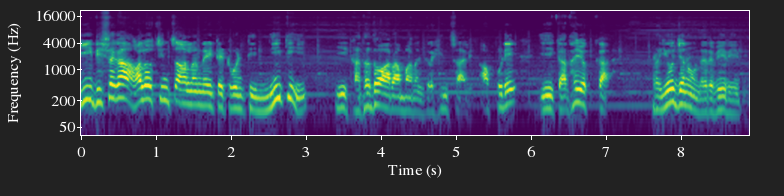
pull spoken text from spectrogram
ఈ దిశగా ఆలోచించాలనేటటువంటి నీతి ఈ కథ ద్వారా మనం గ్రహించాలి. అప్పుడే ఈ కథ యొక్క ప్రయోజనం నెరవేరేది.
